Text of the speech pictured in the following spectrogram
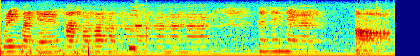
You ready, my aunt? Ah, Ah,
